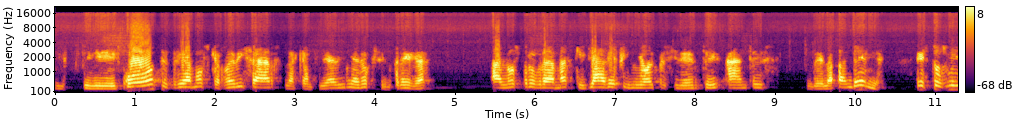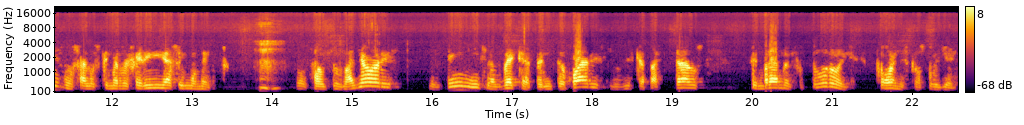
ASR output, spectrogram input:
este, o tendríamos que revisar la cantidad de dinero que se entrega a los programas que ya definió el presidente antes de la pandemia. Estos mismos a los que me referí hace un momento. Los autos mayores, los niños, las becas Benito Juárez, los discapacitados, sembrando el futuro y jóvenes construyendo,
